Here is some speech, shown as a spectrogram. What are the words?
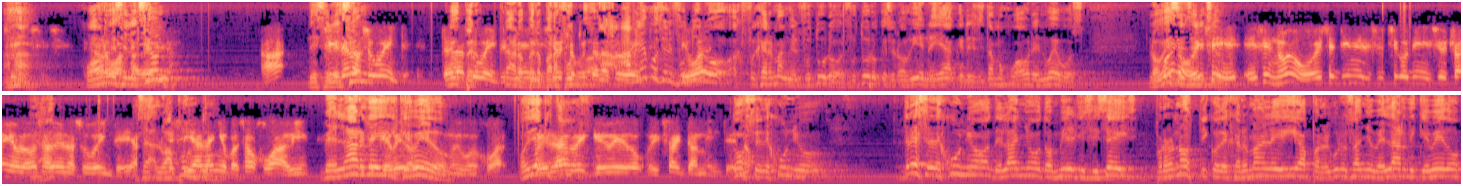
Ajá. sí. ¿Jugador de selección? Ah, ¿De sí, selección? está en la sub-20. Está en No, pero, sub-20. claro, pero para 18, fútbol. pero está en la sub-20. Hablemos del Igual- futuro, Germán, el futuro, el futuro que se nos viene ya, que necesitamos jugadores nuevos. ¿Lo ves Bueno, ese, ese es nuevo, ese tiene ese chico tiene 18 años, lo vas a ver en la sub-20. ya. O sea, lo Ese ya el año pasado jugaba bien. Velarde y Quevedo. Muy buen jugador. Velarde y Quevedo, exactamente. ¿no? 12 de junio, 13 de junio del año 2016, pronóstico de Germán Leguía para algunos años, Velarde y Quevedo,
